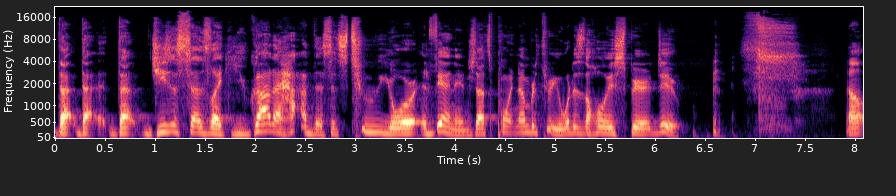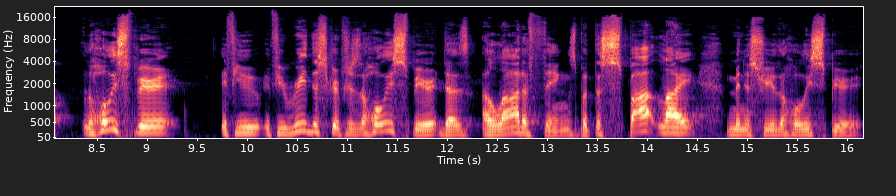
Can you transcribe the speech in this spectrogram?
that that that Jesus says like you got to have this it's to your advantage that's point number 3 what does the holy spirit do now the holy spirit if you if you read the scriptures the holy spirit does a lot of things but the spotlight ministry of the holy spirit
